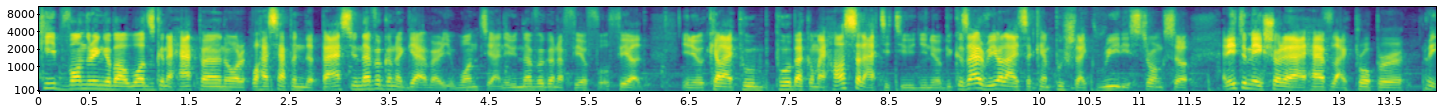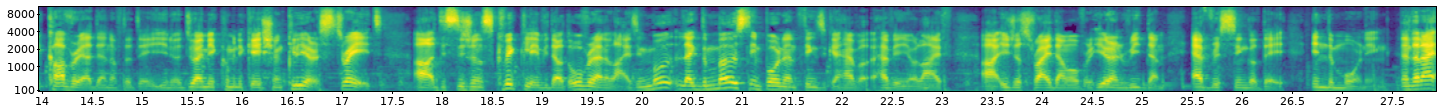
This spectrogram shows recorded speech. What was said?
keep wondering about what's gonna happen or what has happened in the past you're never gonna get where you want to and you're never gonna feel fulfilled. You know can i pull, pull back on my hustle attitude you know? Because i realize i can push like really strong so i need to make sure that i have like proper recovery at the end of the day you know? Do i make communication clear straight uh, decisions quickly without overanalyzing. Mo- like the most important things you can have have in your life, uh, you just write them over here and read them every single day in the morning. And then I,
